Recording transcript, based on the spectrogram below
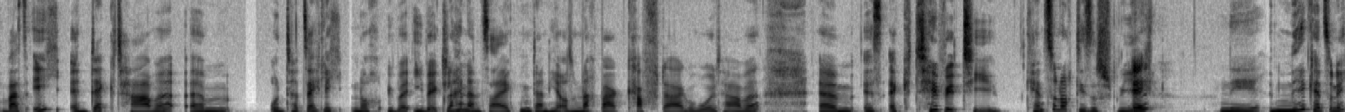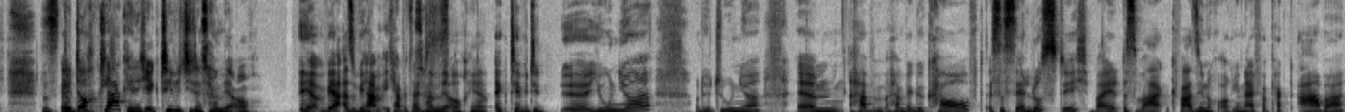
Was ich entdeckt habe, ähm, und tatsächlich noch über eBay Kleinanzeigen dann hier aus dem Nachbarkaff da geholt habe, ähm, ist Activity. Kennst du noch dieses Spiel? Echt? Nee. Nee, kennst du nicht? Äh, doch, klar kenne ich Activity, das haben wir auch. Ja, wir, also wir haben, ich habe jetzt halt das haben wir auch, ja. Activity äh, Junior oder Junior ähm, haben, haben wir gekauft. Es ist sehr lustig, weil es war quasi noch original verpackt, aber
